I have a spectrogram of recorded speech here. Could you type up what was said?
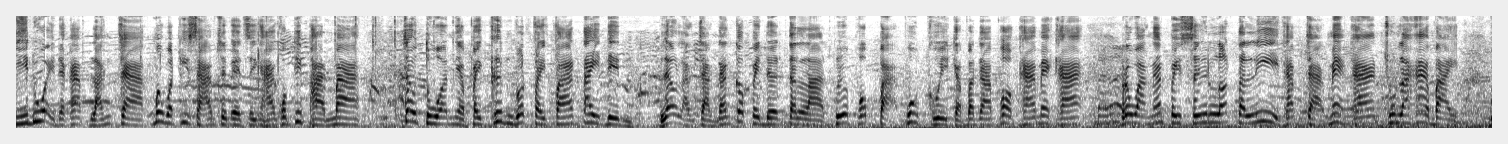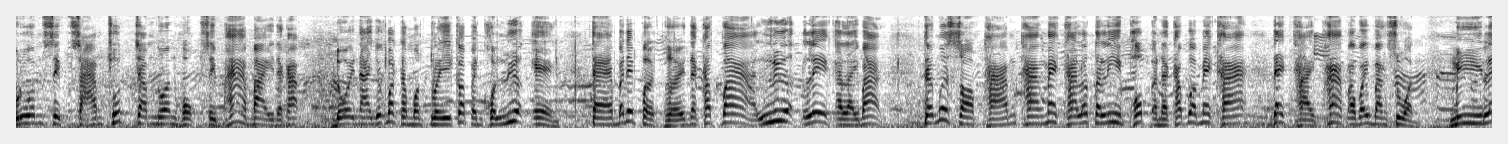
นี้ด้วยนะครับ หลังจากเมื่อวันที่ 31 สิงหาคมที่ผ่านมา เจ้าตัวเนี่ยไปขึ้นรถไฟฟ้าใต้ดิน แล้วหลังจากนั้นก็ไปเดินตลาดเพื่อพบปะพูดคุยกับบรรดาพ่อค้าแม่ค้า ระหว่างนั้นไปซื้อลอตเตอรี่ครับจากแม่ค้าชุดละ 5 ใบ รวม 13 ชุดจำนวน 65 ใบนะครับ โดยนายกรัฐมนตรีก็เป็นคนเลือกเอง แต่ไม่ได้เปิดเผยนะครับว่าเลือกเลขอะไรบ้าง แต่เมื่อสอบถามทางแม่ค้าลอตเตอรี่พบนะครับว่าแม่ค้าได้ถ่ายภาพเอาไว้บางส่วน มีเล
